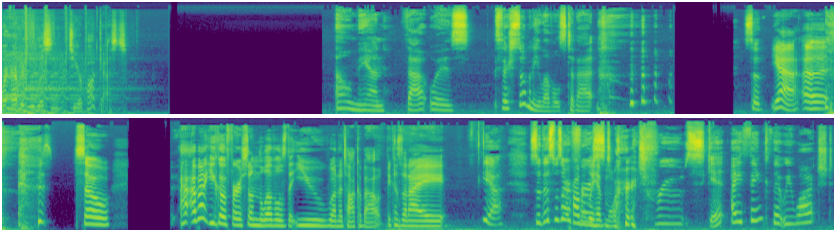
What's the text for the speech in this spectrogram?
wherever you listen to your podcasts. Oh man, that was. There's so many levels to that. so Yeah. Uh, so, how about you go first on the levels that you want to talk about? Because then I yeah, so this was our probably first have more. true skit I think that we watched.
